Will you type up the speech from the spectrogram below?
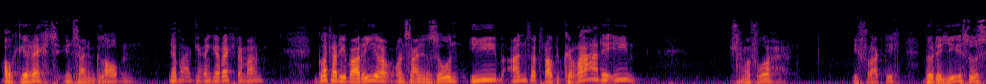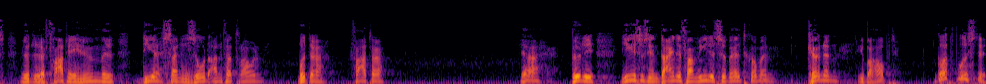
auch gerecht in seinem Glauben. Er war ein gerechter Mann. Gott hat die Maria und seinen Sohn ihm anvertraut, gerade ihn. Stell mal vor, ich frage dich, würde Jesus, würde der Vater im Himmel dir seinen Sohn anvertrauen? Mutter, Vater? Ja, würde Jesus in deine Familie zur Welt kommen können? Überhaupt? Gott wusste,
